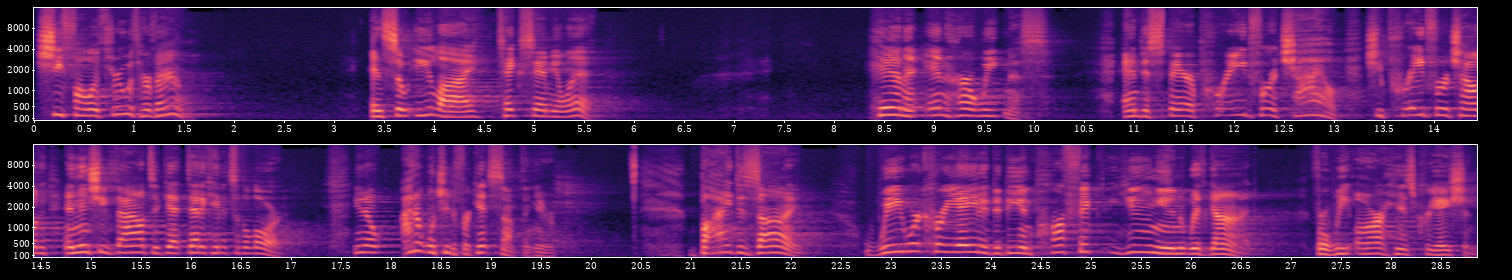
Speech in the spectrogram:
She followed through with her vow. And so Eli takes Samuel in. Hannah, in her weakness, and despair, prayed for a child. She prayed for a child, and then she vowed to get dedicated to the Lord. You know, I don't want you to forget something here. By design, we were created to be in perfect union with God, for we are His creation.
